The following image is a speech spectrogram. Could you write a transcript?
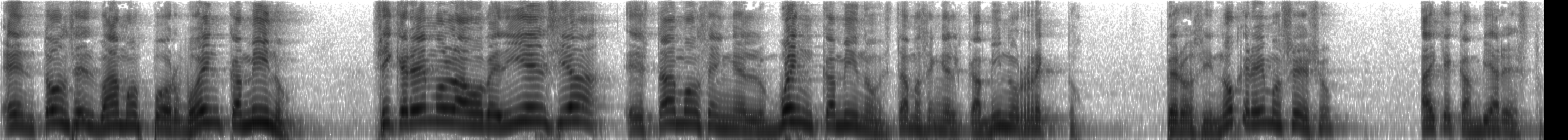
entonces vamos por buen camino. Si queremos la obediencia, estamos en el buen camino, estamos en el camino recto. Pero si no queremos eso, hay que cambiar esto.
